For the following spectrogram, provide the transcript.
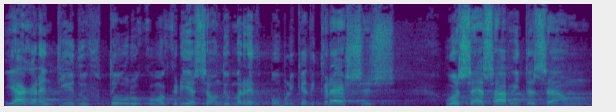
e à garantia do futuro com a criação de uma rede pública de creches, o acesso à habitação,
